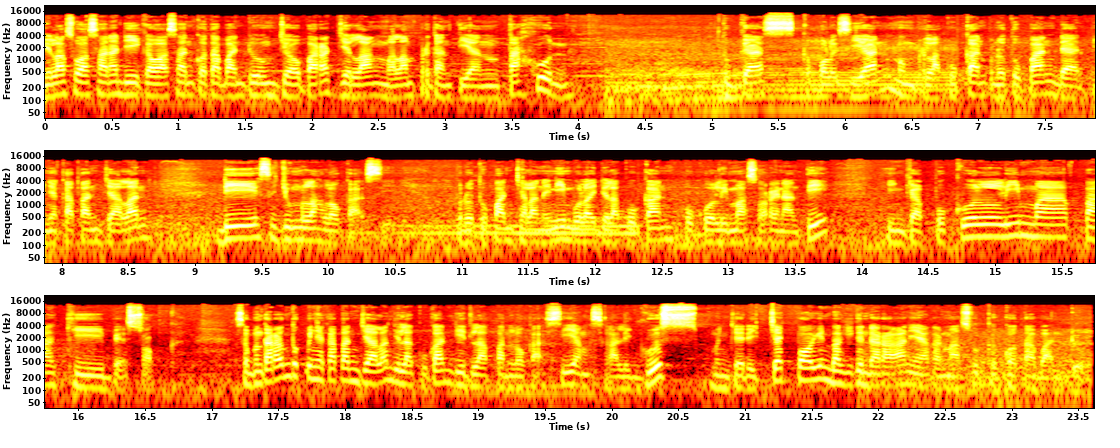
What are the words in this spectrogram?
Inilah suasana di kawasan Kota Bandung, Jawa Barat jelang malam pergantian tahun petugas kepolisian memperlakukan penutupan dan penyekatan jalan di sejumlah lokasi. Penutupan jalan ini mulai dilakukan pukul 5 sore nanti hingga pukul 5 pagi besok. Sementara untuk penyekatan jalan dilakukan di 8 lokasi yang sekaligus menjadi checkpoint bagi kendaraan yang akan masuk ke kota Bandung.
